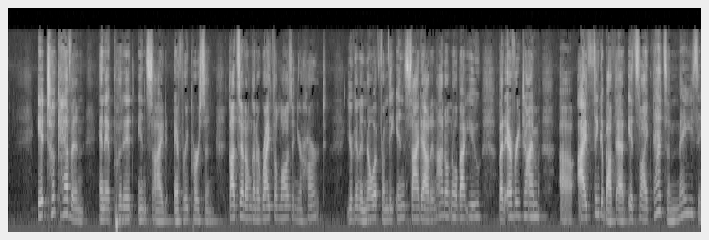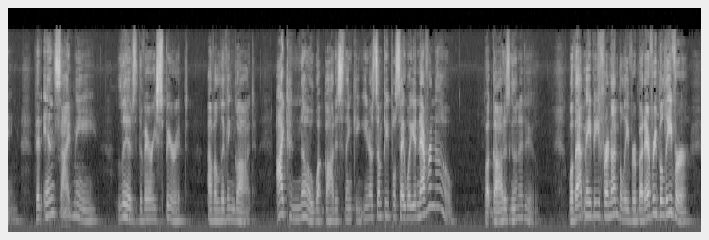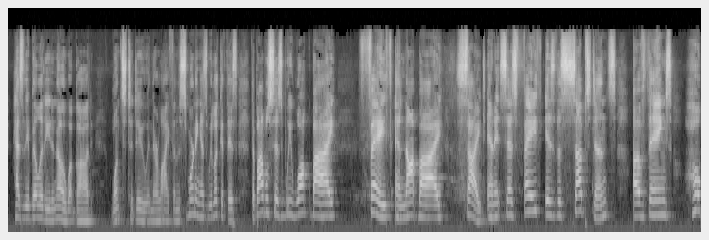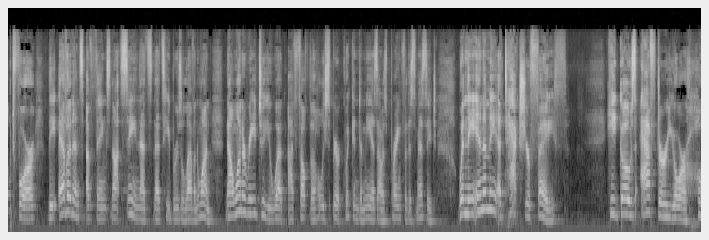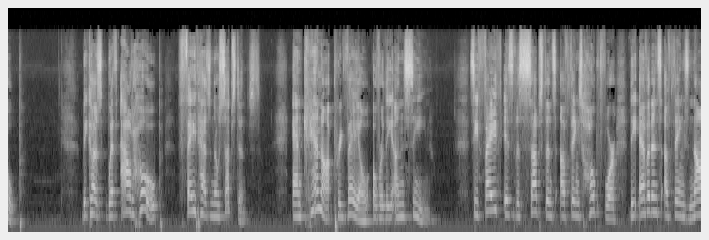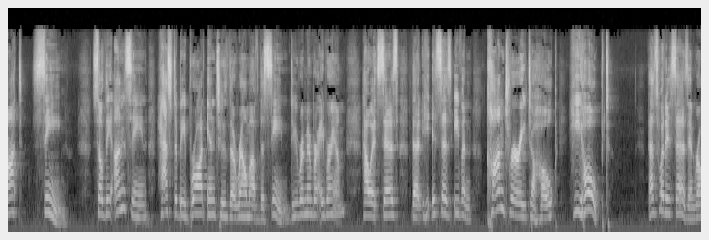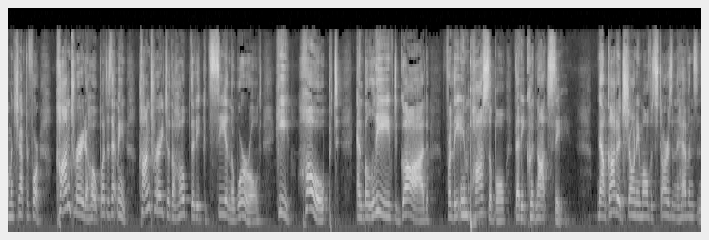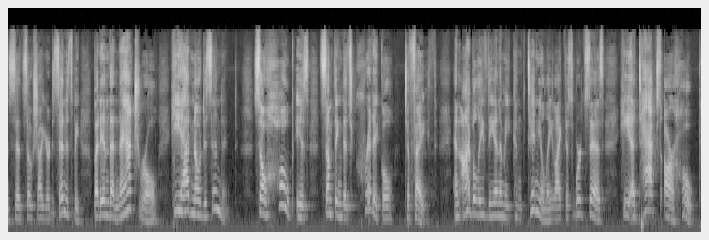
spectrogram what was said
It took heaven and it put it inside every person. God said, I'm going to write the laws in your heart. You're going to know it from the inside out. And I don't know about you, but every time uh, I think about that, it's like, that's amazing that inside me lives the very spirit of a living God. I can know what God is thinking. You know, some people say, well, you never know what God is going to do. Well, that may be for an unbeliever, but every believer has the ability to know what God wants to do in their life. And this morning, as we look at this, the Bible says we walk by faith and not by sight. And it says faith is the substance of things hoped for, the evidence of things not seen. That's that's Hebrews 11, 1. Now I want to read to you what I felt the Holy Spirit quicken to me as I was praying for this message. When the enemy attacks your faith, he goes after your hope. Because without hope, faith has no substance and cannot prevail over the unseen. See, faith is the substance of things hoped for, the evidence of things not seen. So the unseen has to be brought into the realm of the seen. Do you remember Abraham? How it says that he, it says even contrary to hope, he hoped. That's what it says in Romans chapter 4. Contrary to hope, what does that mean? Contrary to the hope that he could see in the world, he hoped and believed God for the impossible that he could not see. Now, God had shown him all the stars in the heavens and said, So shall your descendants be. But in the natural, he had no descendant. So, hope is something that's critical to faith. And I believe the enemy continually, like this word says, he attacks our hope.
